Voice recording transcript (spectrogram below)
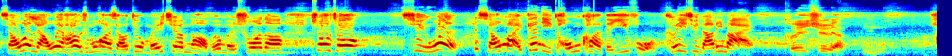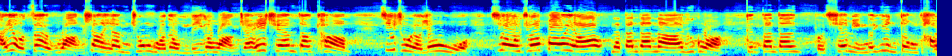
想要问两位还有什么话想要对我们 H M 的好朋友们说呢？周周，请问想买跟你同款的衣服可以去哪里买？可以去，嗯。还有在网上 M 中国的我们的一个网站 H M dot com，记住有优五九折包邮。那丹丹呢？如果跟丹丹有签名的运动套，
